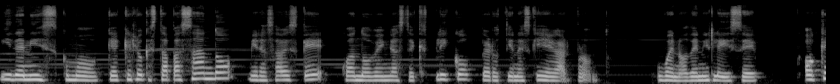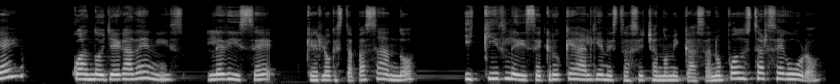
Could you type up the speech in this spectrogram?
Y Dennis como, ¿qué, qué es lo que está pasando? Mira, ¿sabes qué? Cuando vengas te explico, pero tienes que llegar pronto. Bueno, Dennis le dice, ok. Cuando llega Dennis, le dice, qué es lo que está pasando. Y Keith le dice, creo que alguien está acechando mi casa, no puedo estar seguro,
